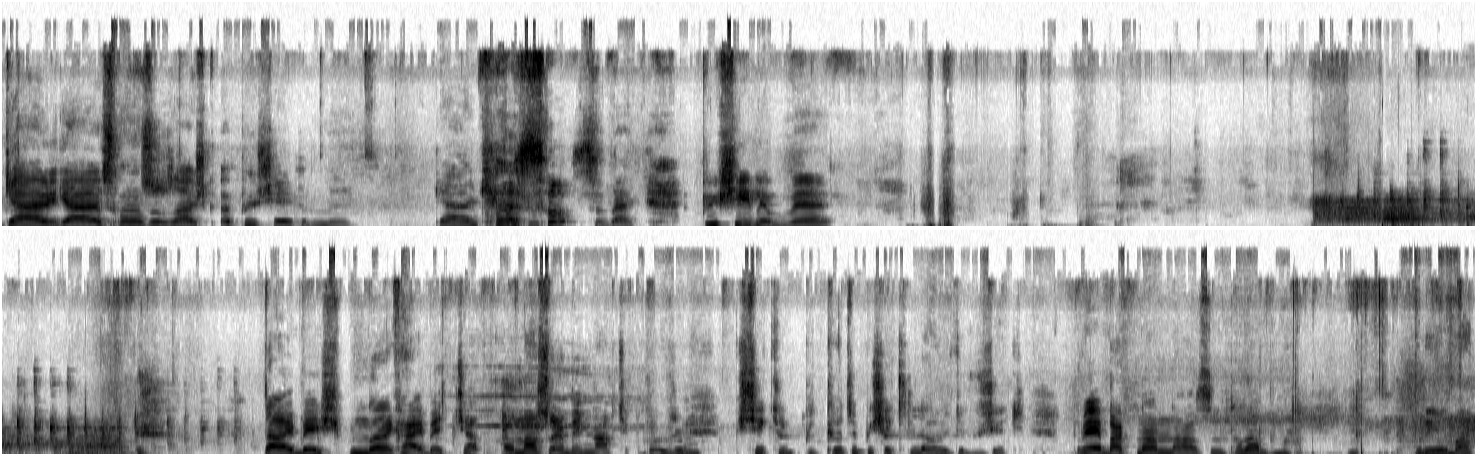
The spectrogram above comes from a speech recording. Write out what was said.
Gel gel sonsuz aşk öpüşelim mi? Gel gel sonsuz aşk öpüşelim mi? Day 5 bunları kaybedeceğim. Ondan sonra beni ne yapacak biliyor musun? Bir şekilde bir kötü bir şekilde öldürecek. Buraya bakman lazım tamam mı? Buraya bak.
